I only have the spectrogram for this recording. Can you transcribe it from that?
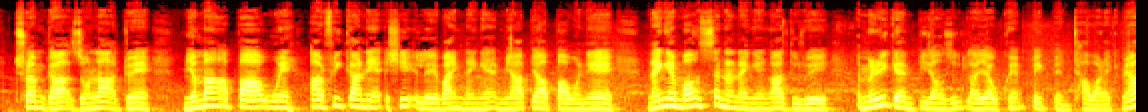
။ Trump ကဇွန်လအတွင်းမြန်မာအပါအဝင်အာဖရိကနဲ့အရှေ့အလယ်ပိုင်းနိုင်ငံအများပြားပါဝင်တဲ့နိုင်ငံပေါင်း12နိုင်ငံကသူတွေအမေရိကန်ပြည်ထောင်စုလာရောက်ခွင့်ပိတ်ပင်ထားပါတယ်ခင်ဗျာ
